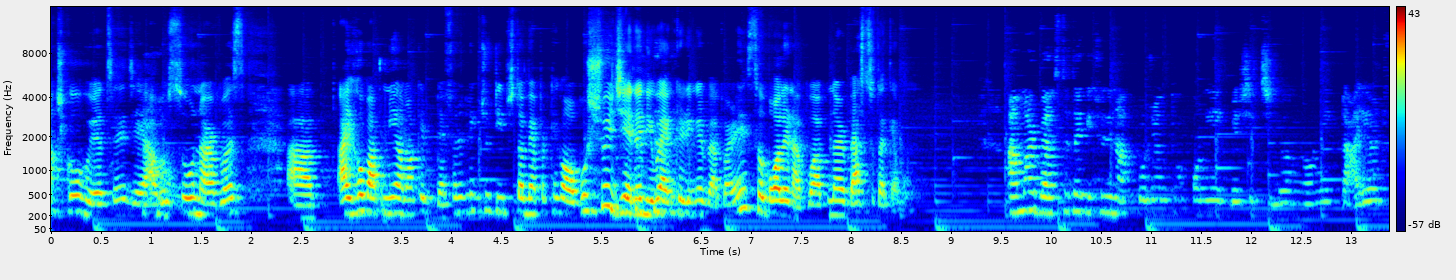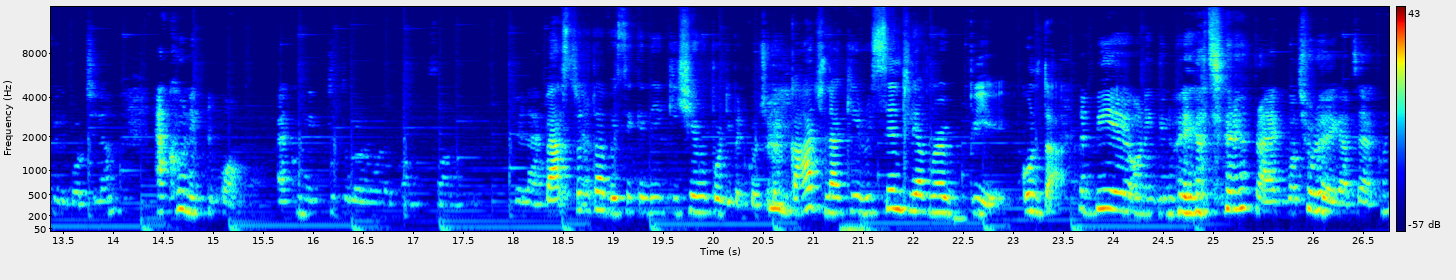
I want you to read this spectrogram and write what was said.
আজকেও হয়েছে যে I was so nervous I hope আপনি আমাকে ডেফিনেটলি কিছু টিপস তো আমি আপনার থেকে অবশ্যই জেনে নিব অ্যাঙ্কারিং এর ব্যাপারে। সো বলেন আপু, আপনার ব্যস্ততা কেমন? আমার ব্যস্ততা কিছুদিন আগ পর্যন্ত অনেক বেশি ছিল আমি অনেক টায়ার্ড ফিল করছিলাম। এখন একটু কম এখন একটু তুলনামূলক কম। ব্যস্ততা বেসিক্যালি কিসের উপর ডিপেন্ড করেছিল? কাজ নাকি রিসেন্টলি আপনার বিয়ে? কোনটা? বিয়ে অনেকদিন হয়ে গেছে প্রায় এক বছর হয়ে গেছে এখন।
